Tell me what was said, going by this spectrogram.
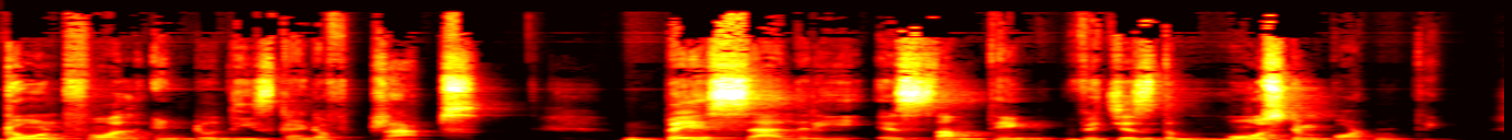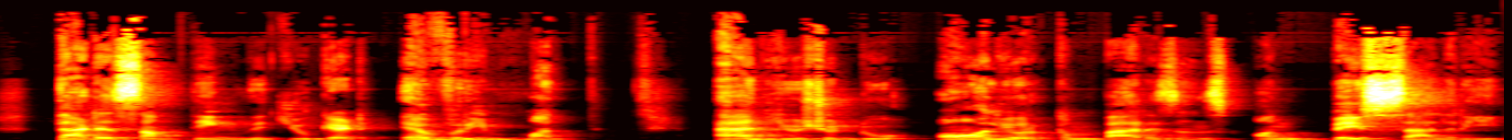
Don't fall into these kind of traps Base salary is something which is the most important thing. That is something which you get every month. And you should do all your comparisons on base salary,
